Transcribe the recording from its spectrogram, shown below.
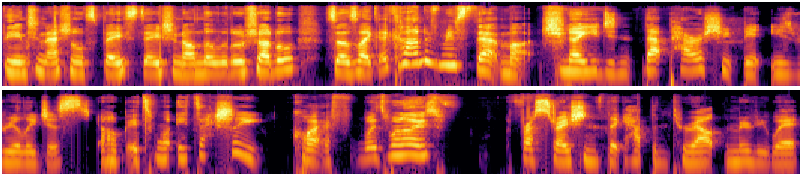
the International Space Station on the little shuttle. So I was like, I can't have missed that much. No, you didn't. That parachute bit is really just. Oh, it's one. It's actually quite. a- It's one of those frustrations that happen throughout the movie where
